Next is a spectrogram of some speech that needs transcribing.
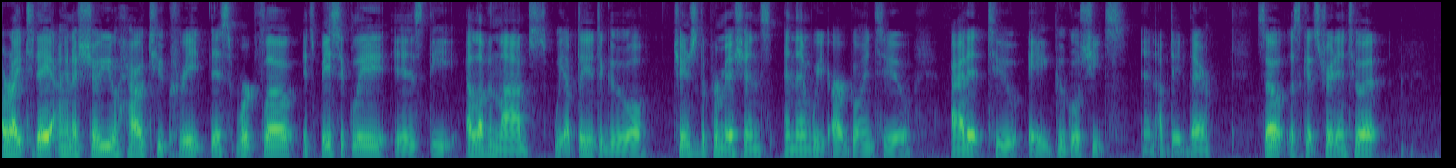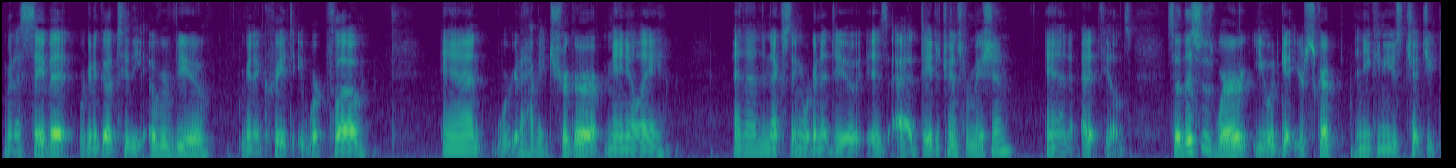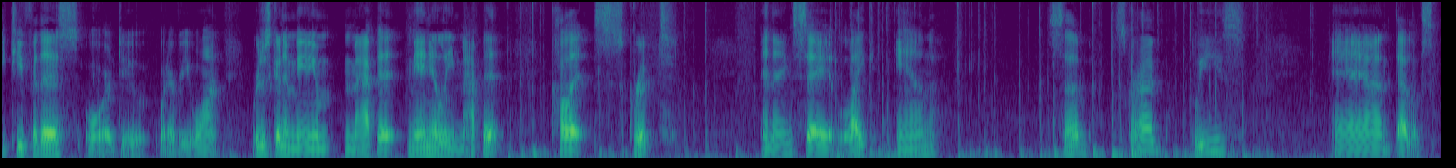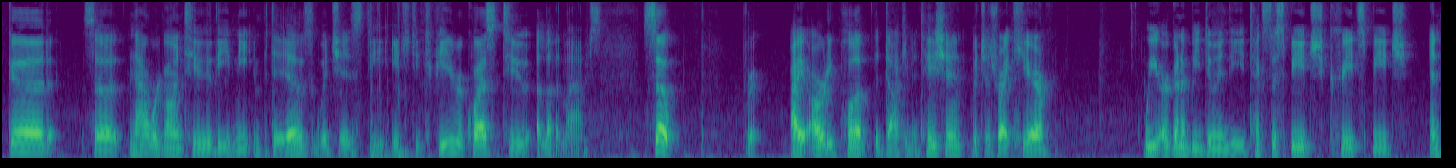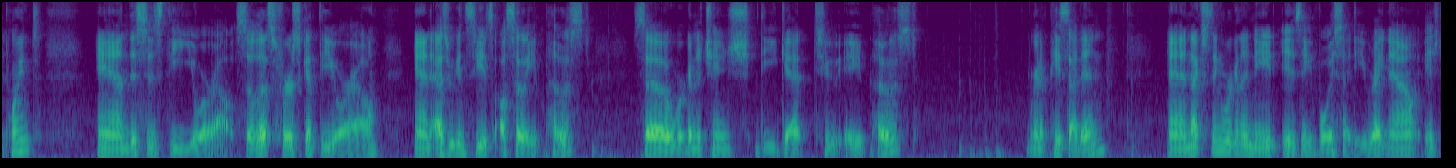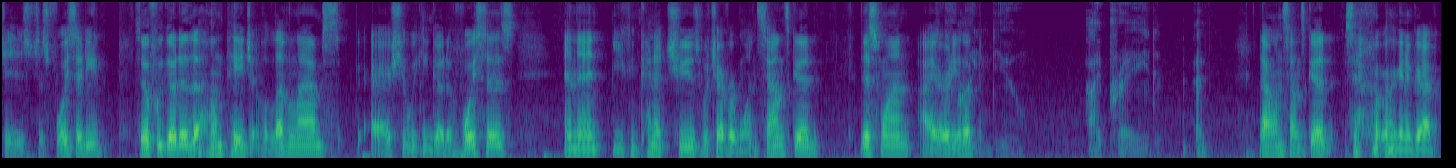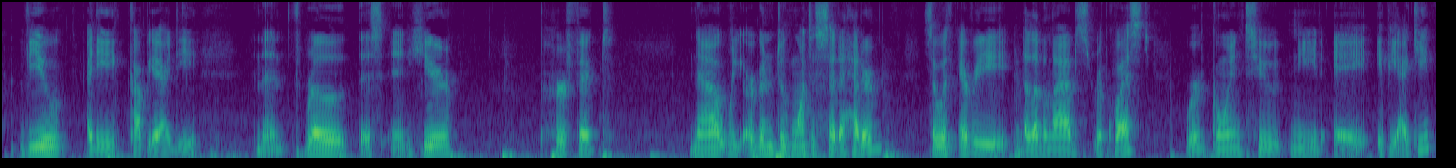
All right, today I'm going to show you how to create this workflow. It's basically is the ElevenLabs. We update it to Google, change the permissions, and then we are going to add it to a Google Sheets and update it there. So let's get straight into it. We're going to save it. We're going to go to the overview. We're going to create a workflow and we're going to have a trigger manually. And then the next thing we're going to do is add data transformation and edit fields. So this is where you would get your script, and you can use ChatGPT for this or do whatever you want. We're just going to manually map it, manually map it, call it script, and then say like and subscribe, please. And that looks good. So now we're going to the meat and potatoes, which is the HTTP request to ElevenLabs. So for, I already pulled up the documentation, which is right here we are going to be doing the text to speech, create speech endpoint, and this is the URL. So let's first get the URL. And as we can see, it's also a post. So we're going to change the get to a post. We're going to paste that in. And next thing we're going to need is a voice ID. Right now, it is just voice ID. So if we go to the homepage of ElevenLabs, actually we can go to voices, and then you can kind of choose whichever one sounds good. This one, I already looked. You. I prayed that one sounds good. So we're going to grab view ID, copy ID, and then throw this in here. Perfect. Now we are going to want to set a header. So with every ElevenLabs request, we're going to need a API key.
